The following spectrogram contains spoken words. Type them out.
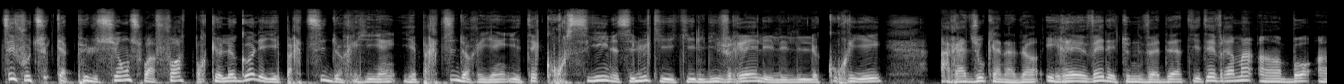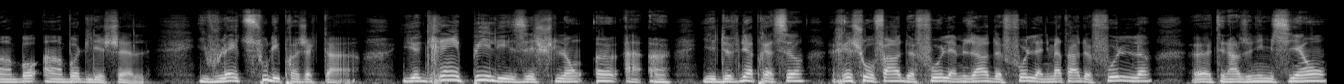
tu sais, faut-tu que ta pulsion soit forte pour que le gars, il est parti de rien? Il est parti de rien. Il était coursier. C'est lui qui, livrait le courrier à Radio-Canada. Il rêvait d'être une vedette. Il était vraiment en bas, en bas, en bas de l'échelle. Il voulait être sous les projecteurs. Il a grimpé les échelons un à un. Il est devenu après ça réchauffeur de foule, amuseur de foule, animateur de foule. Euh, tu es dans une émission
